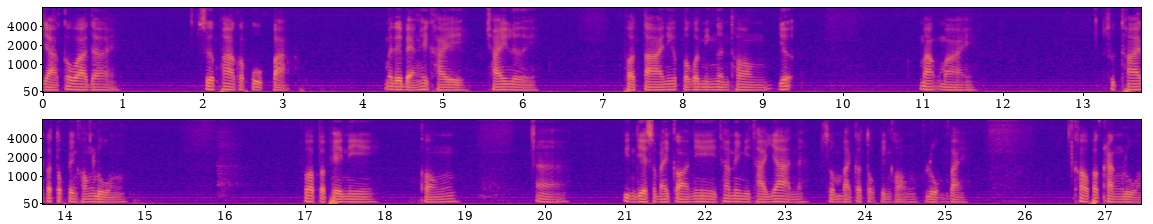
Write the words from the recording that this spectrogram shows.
อยากๆก็ว่าได้ เสื้อผ้าก็ปูปะ ไม่ได้แบ่งให้ใครใช้เลย พอตายนี่ก็บอกว่ามีเงินทองเยอะมากมาย สุดท้ายก็ตกเป็นของหลวง เพราะประเพณีของอ อินเดียสมัยก่อนนี่ถ้าไม่มีทายาทนะสมบัติก็ตกเป็นของหลวงไป เข้าพระคลังหลวง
